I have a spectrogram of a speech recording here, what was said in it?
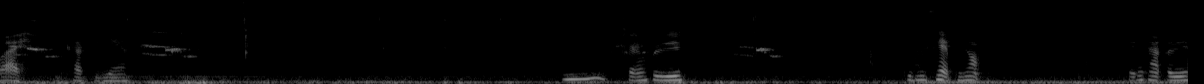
ว้ายกินข้าวกินแน่แข็งปี คือพี่แสบพี่น้องแข็งคักเลย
